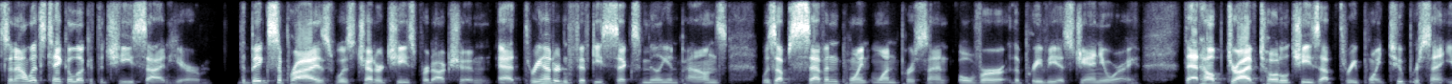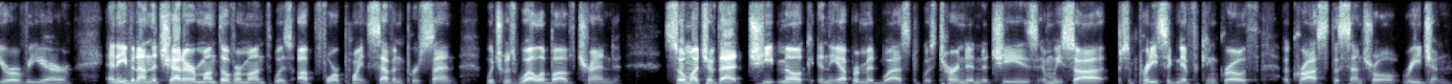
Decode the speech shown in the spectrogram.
So now let's take a look at the cheese side here. The big surprise was cheddar cheese production at 356 million pounds was up 7.1% over the previous January. That helped drive total cheese up 3.2% year over year. And even on the cheddar, month over month was up 4.7%, which was well above trend so much of that cheap milk in the upper Midwest was turned into cheese, and we saw some pretty significant growth across the central region.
